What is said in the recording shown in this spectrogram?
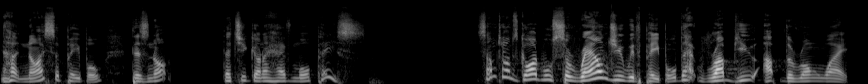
No, nicer people does not that you're going to have more peace. Sometimes God will surround you with people that rub you up the wrong way.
